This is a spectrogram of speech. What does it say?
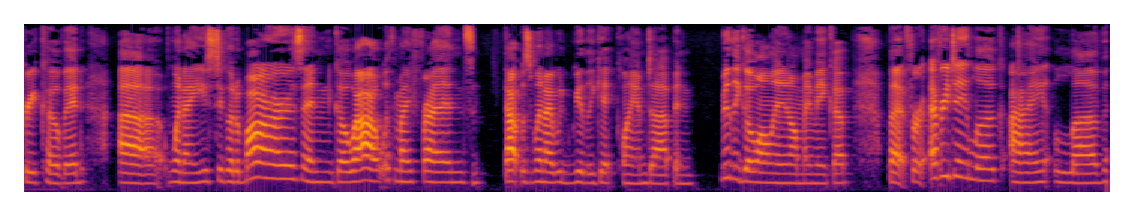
pre-COVID. Uh, when I used to go to bars and go out with my friends, that was when I would really get glammed up and really go all in on my makeup. But for everyday look, I love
